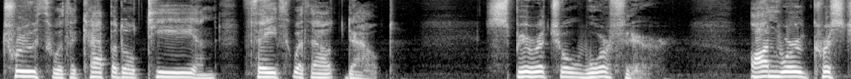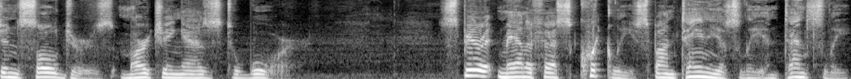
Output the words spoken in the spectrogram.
truth with a capital T, and faith without doubt. Spiritual warfare, onward Christian soldiers marching as to war. Spirit manifests quickly, spontaneously, intensely.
